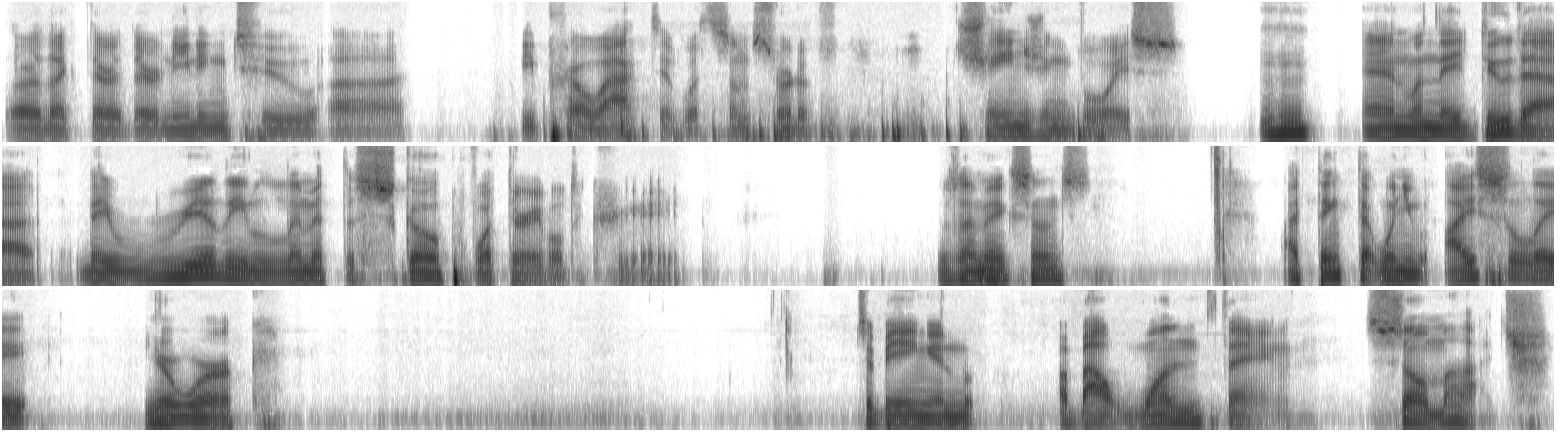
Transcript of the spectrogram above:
or like they're they're needing to uh, be proactive with some sort of changing voice. Mhm. And when they do that, they really limit the scope of what they're able to create. Does that make sense? I think that when you isolate your work to being in about one thing so much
